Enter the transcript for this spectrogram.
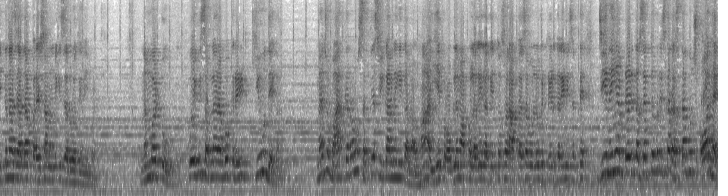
इतना ज़्यादा परेशान होने की ज़रूरत ही नहीं पड़ती। नंबर टू कोई भी सप्लायर आपको क्रेडिट क्यों देगा? मैं जो बात कर रहा हूँ सत्य स्वीकारने की कर रहा हूँ। हाँ ये प्रॉब्लम आपको लगेगा कि तो सर, आप तो ऐसा बोलोगे ट्रेड कर ही नहीं सकते। जी नहीं, आप ट्रेड कर सकते हो, पर इसका रास्ता कुछ और है।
